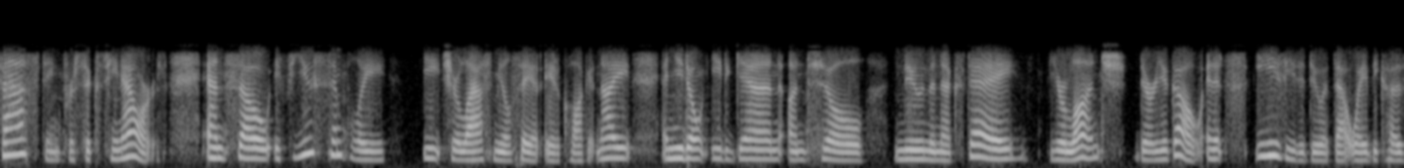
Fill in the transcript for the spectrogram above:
fasting for 16 hours. And so if you simply eat your last meal, say at 8 o'clock at night, and you don't eat again until noon the next day, your lunch, there you go. And it's easy to do it that way because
